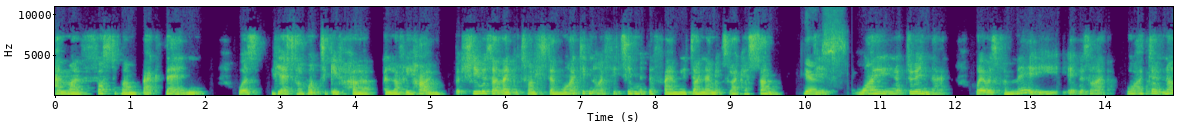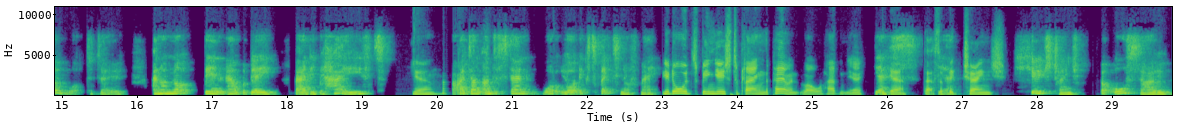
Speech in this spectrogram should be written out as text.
And my foster mum back then was yes, I want to give her a lovely home. But she was unable to understand why didn't I fit in with the family dynamics like her son yes. did? Why are you not doing that? Whereas for me, it was like, well, I don't know what to do. And I'm not being outwardly badly behaved. Yeah. I don't understand what you're expecting of me. You'd always been used to playing the parent role, hadn't you? Yes. Yeah. That's a yeah. big change. Huge change. But also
